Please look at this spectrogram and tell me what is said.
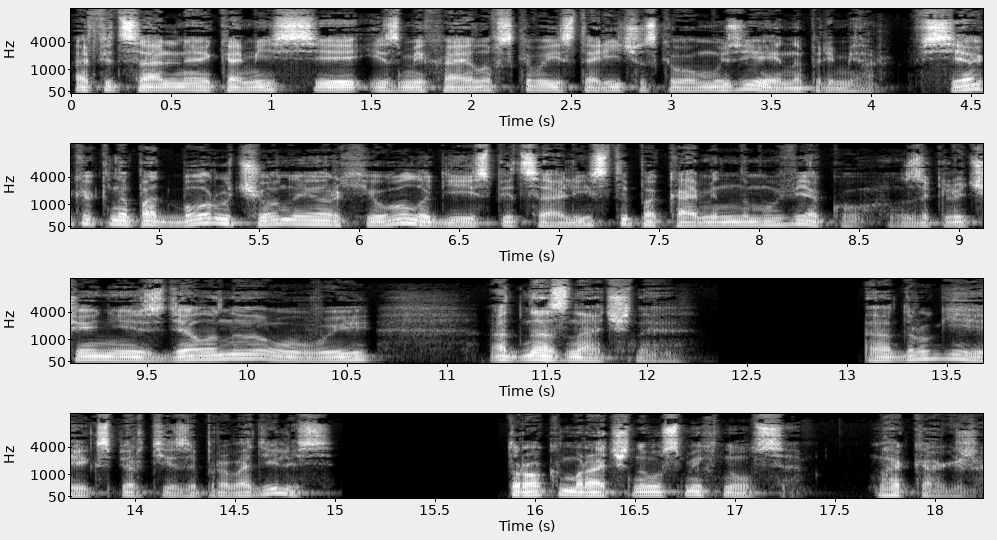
Официальная комиссия из Михайловского исторического музея, например. Все как на подбор ученые-археологи и специалисты по каменному веку. Заключение сделано, увы, однозначное. А другие экспертизы проводились? Трок мрачно усмехнулся. А как же.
